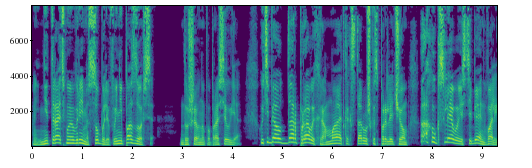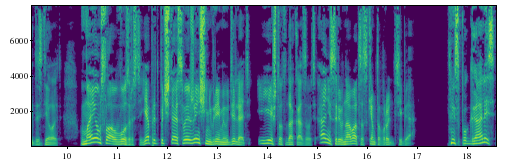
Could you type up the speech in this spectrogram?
«Не трать мое время, Соболев, и не позорься», — душевно попросил я. «У тебя удар правый хромает, как старушка с параличом, а хук слева из тебя инвалида сделает. В моем, слава, возрасте я предпочитаю своей женщине время уделять и ей что-то доказывать, а не соревноваться с кем-то вроде тебя». «Испугались?»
